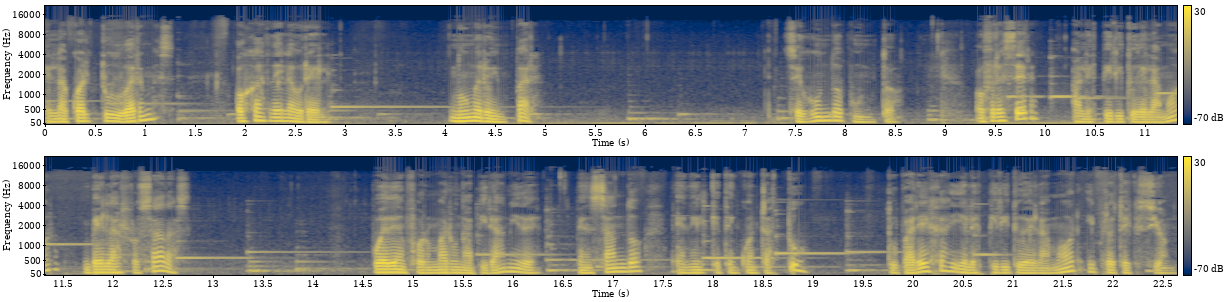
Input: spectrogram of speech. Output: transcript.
en la cual tú duermes hojas de laurel. Número impar. Segundo punto. Ofrecer al espíritu del amor velas rosadas. Pueden formar una pirámide pensando en el que te encuentras tú tu pareja y el espíritu del amor y protección.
